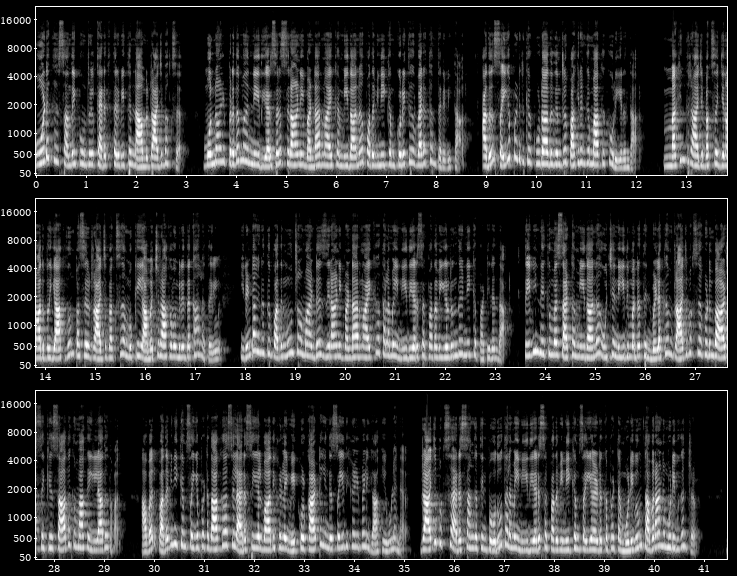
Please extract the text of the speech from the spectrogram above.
ஊடக சந்திப்பு ஒன்றில் கருத்து தெரிவித்த நாமல் ராஜபக்ச முன்னாள் பிரதம நீதியரசர் சிராணி பண்டார்நாயக்க மீதான பதவி நீக்கம் குறித்து வருத்தம் தெரிவித்தார். அது செய்யப்பட்டிருக்க கூடாது என்று பகிரங்கமாக கூறியிருந்தார். மகிந்த ராஜபக்ச ஜனாதிபதியாகவும் பசில் ராஜபக்ச முக்கிய அமைச்சராகவும் இருந்த காலத்தில் இரண்டாயிரத்து பதிமூன்றாம் ஆண்டு ஜிரானி பண்டாரநாயக்க தலைமை நீதியரசர் பதவியிலிருந்து நீக்கப்பட்டிருந்தார். திவி நெக்கும சட்டம் மீதான உச்ச நீதிமன்றத்தின் விளக்கம் ராஜபக்ச குடும்ப ஆட்சிக்கு சாதகமாக இல்லாததால் அவர் பதவி நீக்கம் செய்யப்பட்டதாக சில அரசியல்வாதிகளை மேற்கோள் காட்டி இந்த செய்திகள் வெளியாகியுள்ளன. ராஜபக்ச அரசாங்கத்தின் போது தலைமை நீதியரசர் பதவி நீக்கம் செய்ய எடுக்கப்பட்ட முடிவும் தவறான முடிவு என்றும்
